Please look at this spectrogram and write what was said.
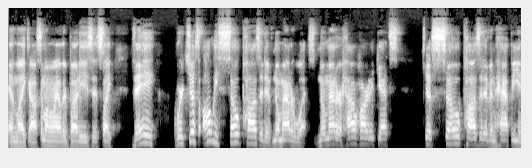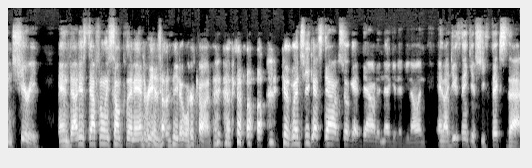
and like uh, some of my other buddies. It's like they were just always so positive no matter what. No matter how hard it gets just so positive and happy and cheery. And that is definitely something Andrea does need to work on. Because when she gets down, she'll get down and negative, you know. And and I do think if she fixed that,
